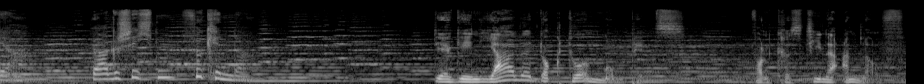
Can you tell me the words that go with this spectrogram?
SWR. Hörgeschichten für Kinder. Der geniale Dr. Mumpitz von Christine Anlauf.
